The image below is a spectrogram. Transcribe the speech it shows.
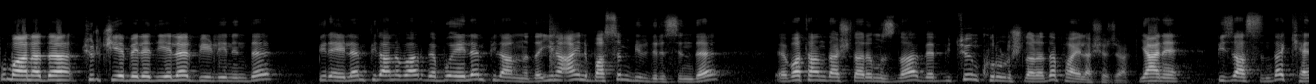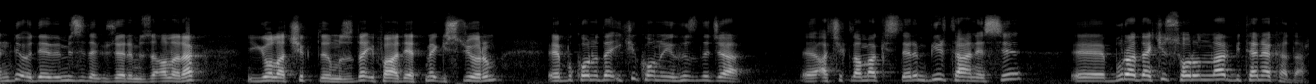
Bu manada Türkiye Belediyeler Birliği'nin de bir eylem planı var ve bu eylem planını da yine aynı basın bildirisinde e, vatandaşlarımızla ve bütün kuruluşlara da paylaşacak. Yani biz aslında kendi ödevimizi de üzerimize alarak yola çıktığımızı da ifade etmek istiyorum. E, bu konuda iki konuyu hızlıca e, açıklamak isterim. Bir tanesi e, buradaki sorunlar bitene kadar.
